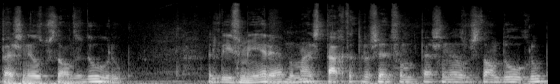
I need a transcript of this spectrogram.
personeelsbestand is doelgroep. Het liefst meer, hè. Bij mij is 80% van mijn personeelsbestand doelgroep.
